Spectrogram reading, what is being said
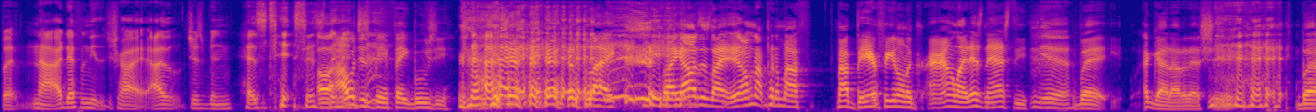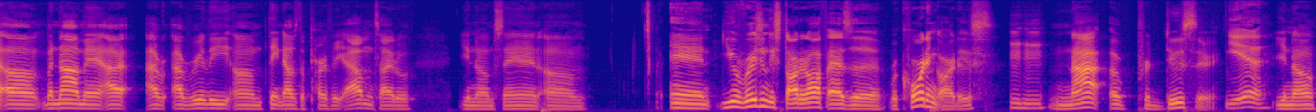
but nah I definitely need to try it I've just been hesitant since Oh, then. I was just being fake bougie. like, like I was just like, I'm not putting my my bare feet on the ground. Like that's nasty. yeah But I got out of that shit. but um, but nah, man, I I I really um think that was the perfect album title. You know what I'm saying? Um, and you originally started off as a recording artist, hmm not a producer. yeah You know,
